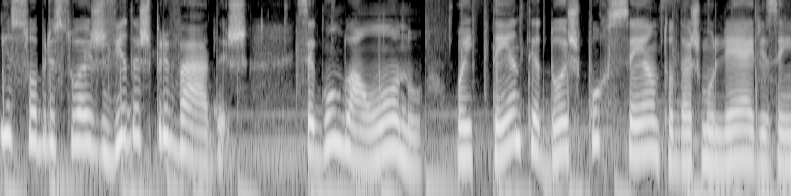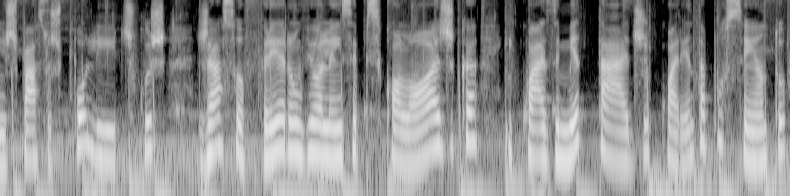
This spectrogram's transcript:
e sobre suas vidas privadas. Segundo a ONU, 82% das mulheres em espaços políticos já sofreram violência psicológica e quase metade, 40%,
